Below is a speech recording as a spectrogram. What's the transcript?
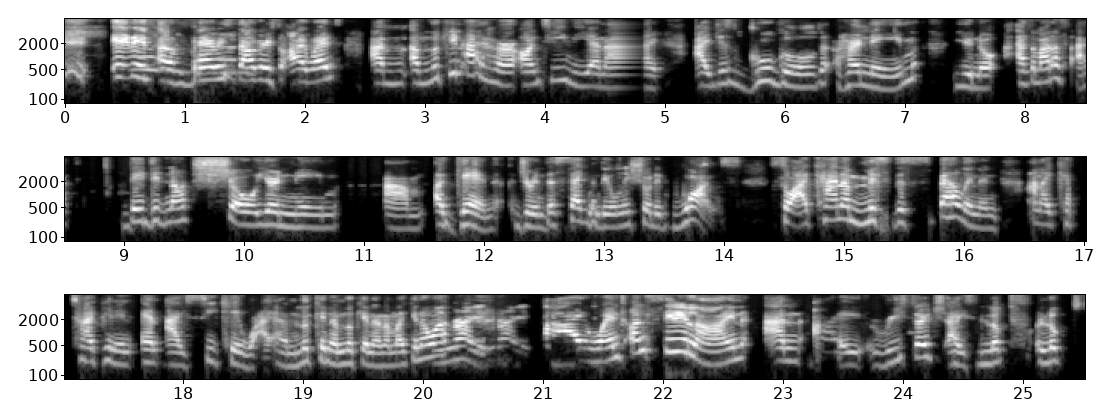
it is a very stalker. So I went, I'm I'm looking at her on TV and I I just Googled her name. You know, as a matter of fact, they did not show your name um, again during the segment. They only showed it once. So I kind of missed the spelling and, and I kept typing in N I C K Y. I'm looking, I'm looking, and I'm like, you know what? Right, right. I went on City Line and I researched, I looked, looked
